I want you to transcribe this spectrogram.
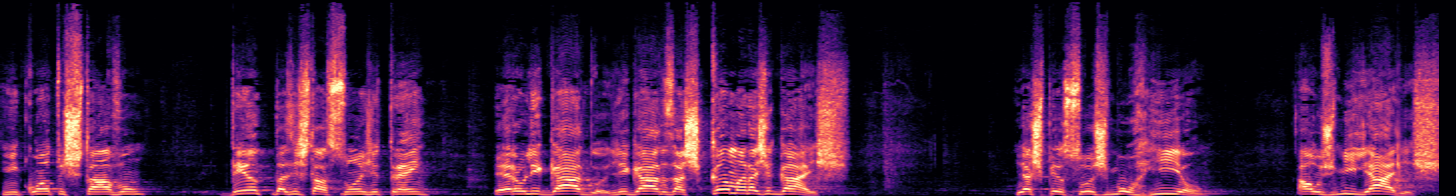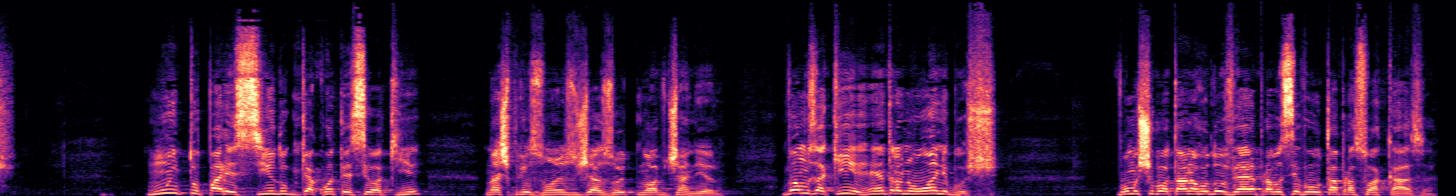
Enquanto estavam dentro das estações de trem, eram ligados, ligados às câmaras de gás. E as pessoas morriam aos milhares. Muito parecido com o que aconteceu aqui nas prisões dos dias 8 e 9 de janeiro. Vamos aqui, entra no ônibus. Vamos te botar na rodoviária para você voltar para sua casa.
